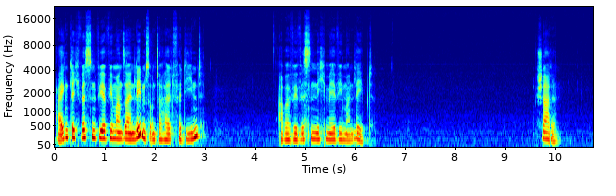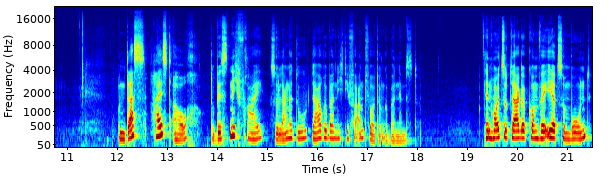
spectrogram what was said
eigentlich wissen wir, wie man seinen Lebensunterhalt verdient, aber wir wissen nicht mehr, wie man lebt. Schade. Und das heißt auch, du bist nicht frei, solange du darüber nicht die Verantwortung übernimmst. Denn heutzutage kommen wir eher zum Mond,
